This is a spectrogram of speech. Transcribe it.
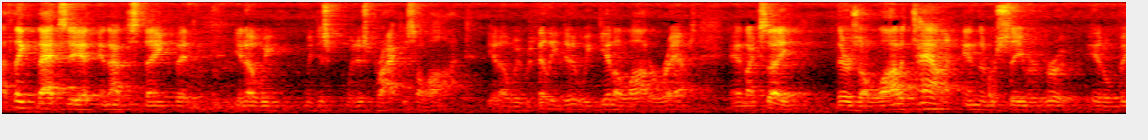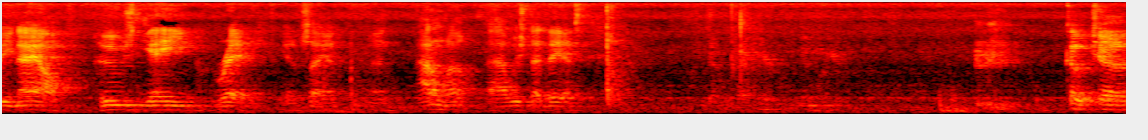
I think that's it. And I just think that you know we, we just we just practice a lot. You know we really do. We get a lot of reps. And like I say, there's a lot of talent in the receiver group. It'll be now, who's game ready, you know what I'm saying? And I don't know, I wish I did. Coach, uh,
